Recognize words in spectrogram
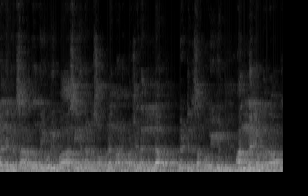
ഏതെങ്കിലും സ്ഥലത്ത് നിന്ന് യൂറിൻ വാശി ചെയ്യുന്നതാണ് സ്വപ്നം കാണും. പക്ഷെ ഇതെല്ലാം വെട്ടിൽ സംഭവിക്കും. അങ്ങനെയുള്ള ഒരാൾക്ക്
